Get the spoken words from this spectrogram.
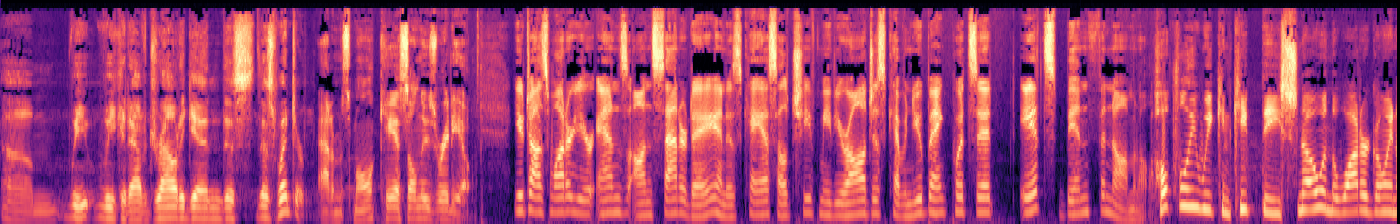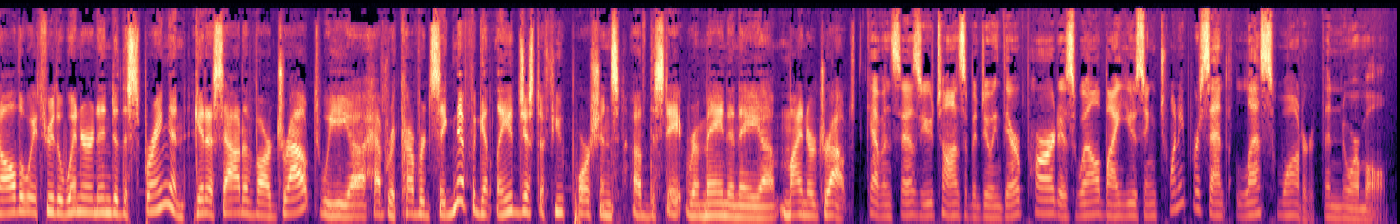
Um, we we could have drought again this this winter. Adam Small, KSL News Radio. Utah's water year ends on Saturday, and as KSL chief meteorologist Kevin Eubank puts it, it's been phenomenal. Hopefully, we can keep the snow and the water going all the way through the winter and into the spring and get us out of our drought. We uh, have recovered significantly. Just a few portions of the state remain in a uh, minor drought. Kevin says Utahns have been doing their part as well by using 20% less water than normal.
